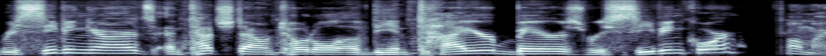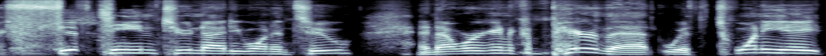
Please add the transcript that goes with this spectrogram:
receiving yards, and touchdown total of the entire Bears receiving corps. Oh my God. 15, 291, and 2. And now we're going to compare that with 28,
